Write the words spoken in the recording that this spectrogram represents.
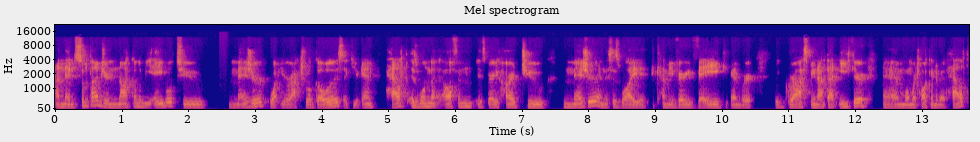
And then sometimes you're not going to be able to measure what your actual goal is. Like again, health is one that often is very hard to measure. And this is why it can be very vague. Again, we're, we're grasping at that ether and um, when we're talking about health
